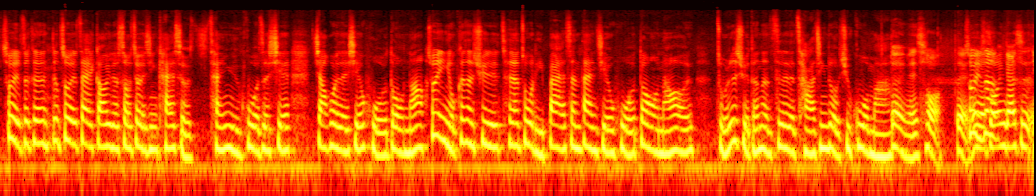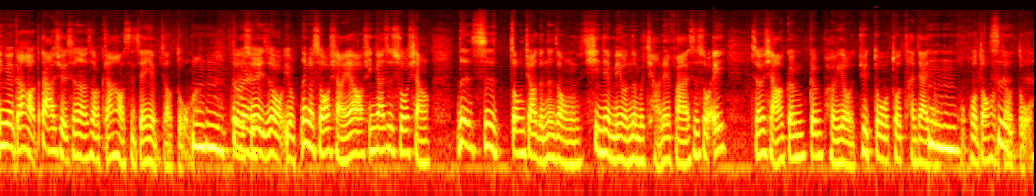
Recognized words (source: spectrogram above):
所以这跟跟所以在高一的时候就已经开始有参与过这些教会的一些活动，然后所以你有跟着去参加做礼拜、圣诞节活动，然后主日学等等之类的查经都有去过吗？对，没错，对，所以那个时候应该是因为刚好大学生的时候刚好时间也比较多嘛，嗯嗯，对，所以就有那个时候想要应该是说想认识宗教的那种信念没有那么强烈，反而是说哎。只有想要跟跟朋友去多多参加一种活动会比较多，嗯，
